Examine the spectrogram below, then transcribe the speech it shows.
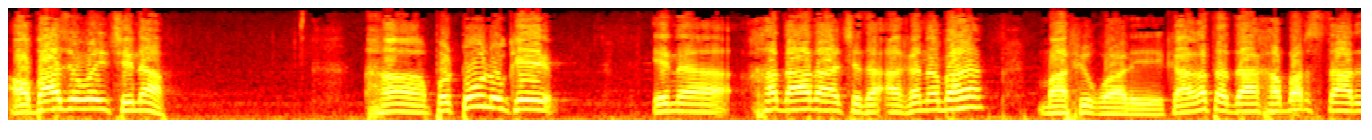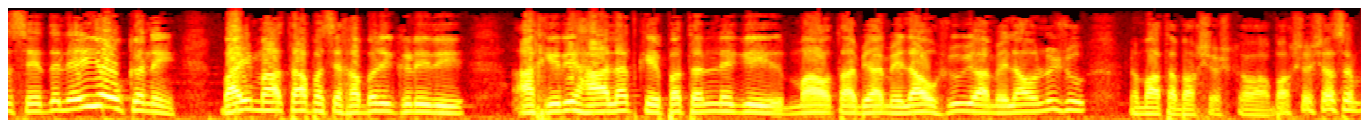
او باز وای چې نه په ټولو کې ان خدا دا چې د اغنبه معافي غواړي کاغه ته دا خبر ستار رسیدلې یو کني بای ما تا پس خبرې کړې دي اخیری حالت کې پتن لګي ما او تا بیا ملاو شو یا ملاو نشو نو ما ته بخشش کوا بخشش اسم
